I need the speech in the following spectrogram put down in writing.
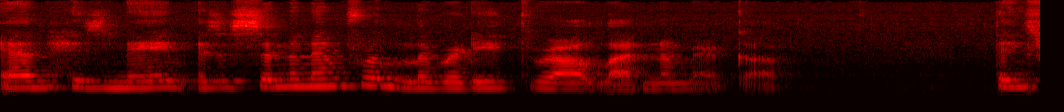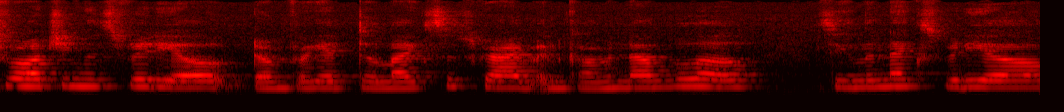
and his name is a synonym for liberty throughout Latin America. Thanks for watching this video. Don't forget to like, subscribe, and comment down below. See you in the next video.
